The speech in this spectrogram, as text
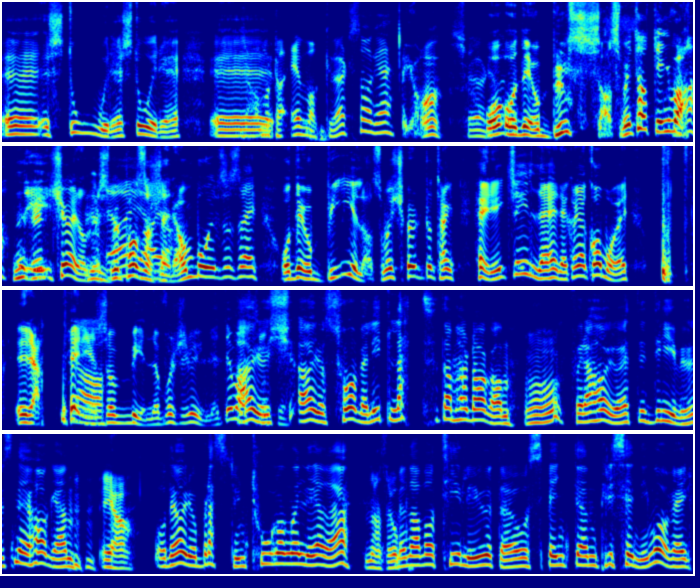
eh, store, store eh, måtte ble evakuert, så jeg. ja, og, og det er jo busser som har tatt inn vann i kjørende med Ja, ja, passasjerer ja. om bord. Og det er jo biler som har kjørt og tenkt her er ikke så ille, her kan jeg komme over. Rett nedi Ja. så er forsvunnet i Jeg har, jo, jeg har jo sovet litt lett de her dagene. For jeg har jo et drivhus nede i hagen. Ja. Og det har jo blåst rundt to ganger allerede. Nettopp. Men jeg var tidlig ute og spente en presenning over.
